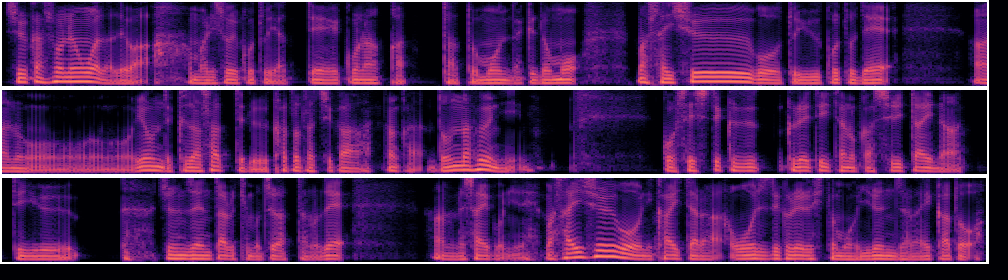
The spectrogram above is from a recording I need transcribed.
週刊少年大和田ではあまりそういうことをやってこなかったと思うんだけども、まあ最終号ということで、あの、読んでくださってる方たちが、なんかどんな風に、こう接してくれていたのか知りたいなっていう、純然たる気持ちがあったので、あのね、最後にね、まあ最終号に書いたら応じてくれる人もいるんじゃないかと、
